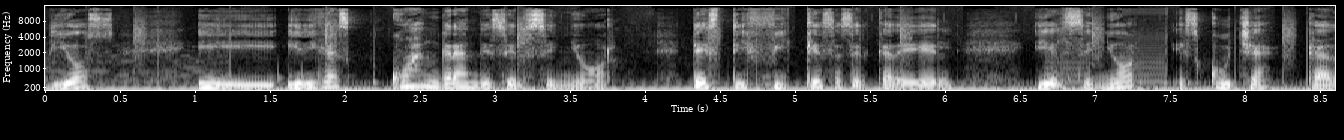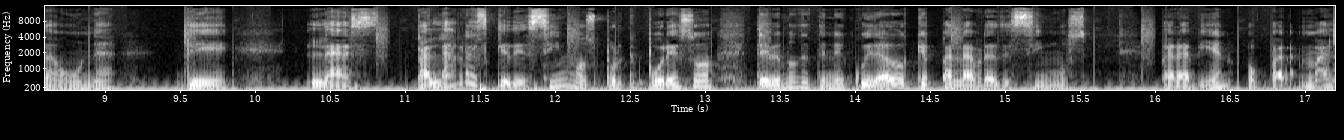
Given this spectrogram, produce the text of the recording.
Dios y, y digas cuán grande es el Señor, testifiques acerca de Él y el Señor escucha cada una de las palabras que decimos, porque por eso debemos de tener cuidado qué palabras decimos para bien o para mal.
